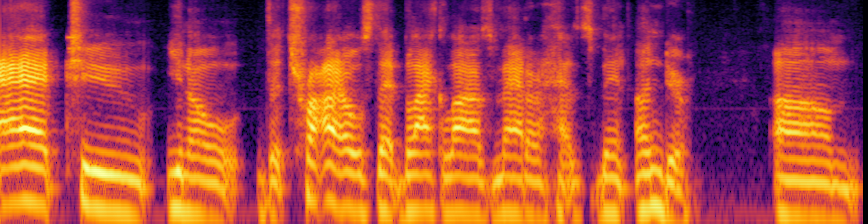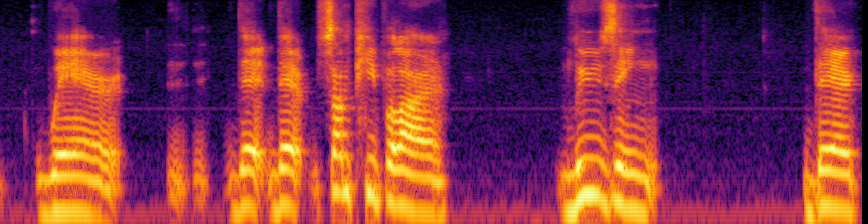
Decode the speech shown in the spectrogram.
add to you know the trials that Black Lives Matter has been under, um, where there there some people are losing their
